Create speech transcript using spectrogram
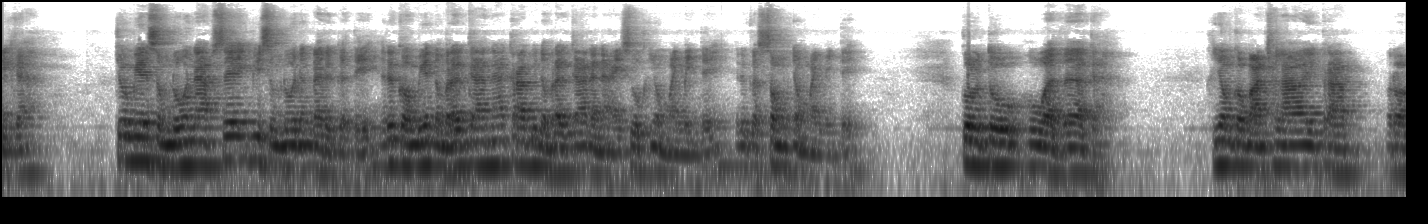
លីកាជុំមានសំណួរណាផ្សេងពីសំណួរនឹងដែរឬក៏ទេឬក៏មានតម្រូវការណាក្រៅពីតម្រូវការដែលអ្នកឯងសួរខ្ញុំមិនវិញទេឬក៏សុំខ្ញុំមិនវិញទេគុលទូហូវហ្សាកាខ្ញុំក៏បានឆ្លើយប្រាប់រ៉ា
